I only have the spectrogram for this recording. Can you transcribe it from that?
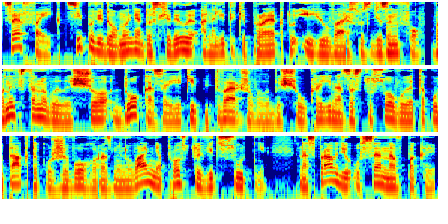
Це фейк. Ці повідомлення дослідили аналітики проекту EU versus Disinfo. Вони встановили, що докази, які підтверджували би, що Україна застосовує таку тактику живого розмінування, просто відсутні. Насправді, усе навпаки,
